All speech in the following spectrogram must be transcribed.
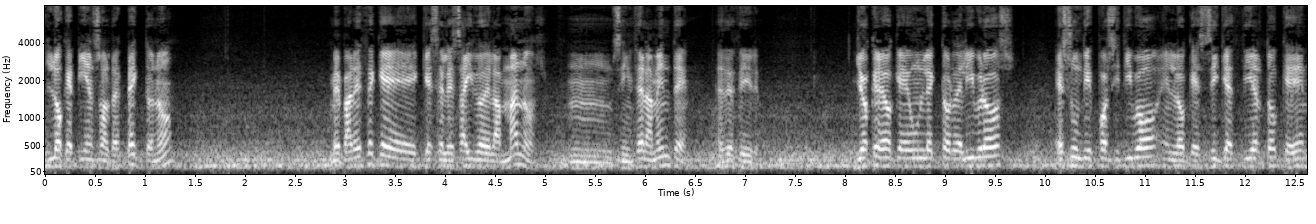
lo que pienso al respecto, ¿no? Me parece que, se les ha ido de las manos, mm, sinceramente. Es decir, yo creo que un lector de libros es un dispositivo en lo que sí que es cierto que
